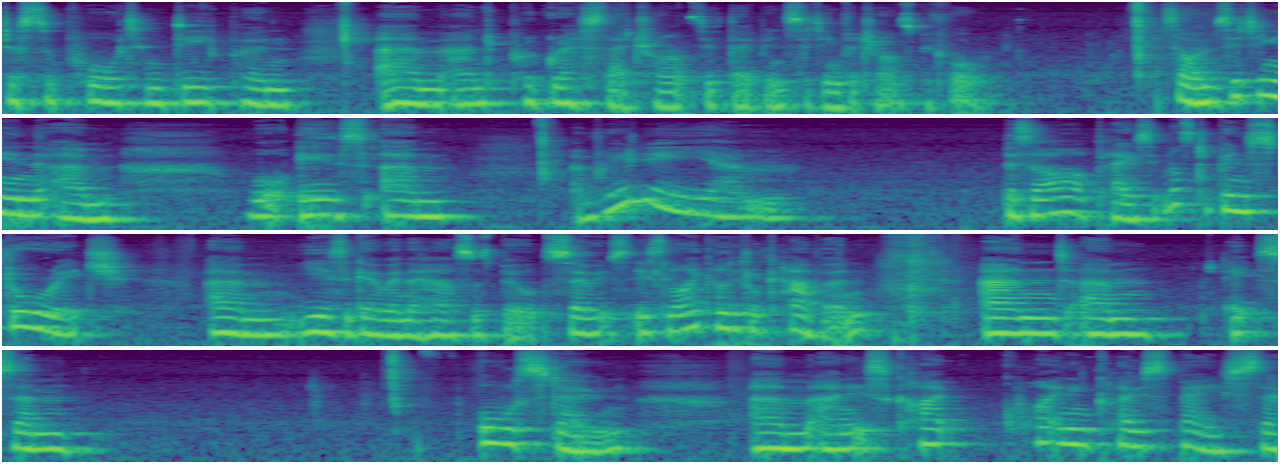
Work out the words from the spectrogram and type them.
just support and deepen um, and progress their trance if they've been sitting for trance before. So I'm sitting in um, what is um, a really um, bizarre place. It must have been storage um, years ago when the house was built. So it's it's like a little cavern, and um, it's um, all stone, um, and it's quite quite an enclosed space. So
